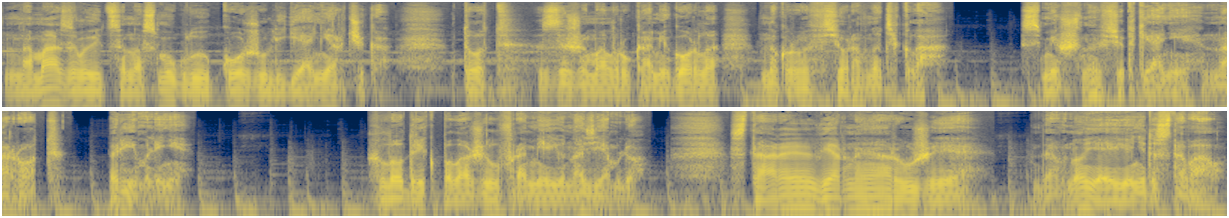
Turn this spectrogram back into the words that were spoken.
намазывается на смуглую кожу легионерчика. Тот зажимал руками горло, но кровь все равно текла. Смешной все-таки они народ, римляне. Хлодрик положил Фромею на землю. «Старое верное оружие. Давно я ее не доставал.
